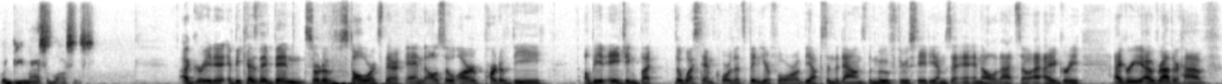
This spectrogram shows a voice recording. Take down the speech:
would be massive losses. Agreed. And because they've been sort of stalwarts there and also are part of the, albeit aging, but the West Ham core that's been here for the ups and the downs, the move through stadiums and, and all of that. So I, I, agree. I agree. I would rather have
